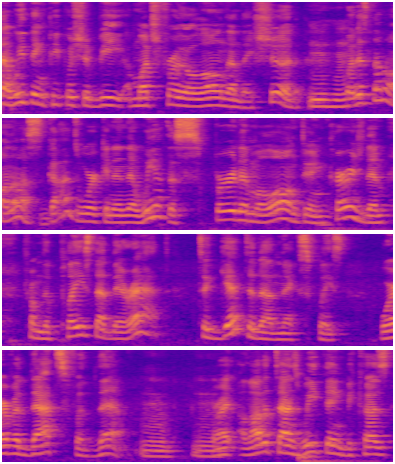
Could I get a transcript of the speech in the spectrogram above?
times we think people should be much further along than they should, Mhm. but it's not on us. God's working in them. We have to spur them along to encourage them from the place that they're at to get to that next place, wherever that's for them Mm, mm. right? A lot of times we think because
